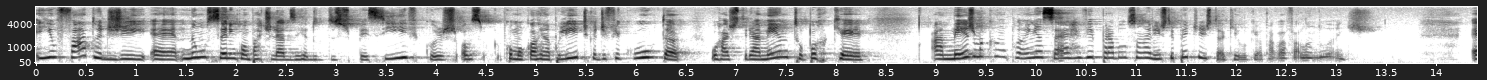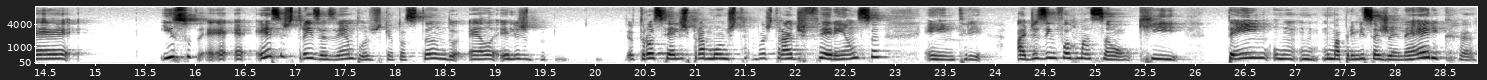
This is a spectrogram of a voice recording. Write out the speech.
e o fato de é, não serem compartilhados em redutos específicos, como ocorre na política, dificulta o rastreamento, porque a mesma campanha serve para bolsonarista e petista, aquilo que eu estava falando antes. É, isso, é, é esses três exemplos que eu estou citando, eles eu trouxe eles para mostrar a diferença entre a desinformação que tem um, uma premissa genérica,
